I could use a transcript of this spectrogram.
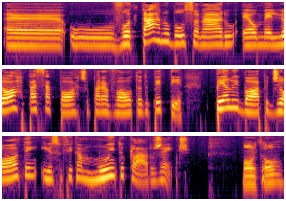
é, o votar no Bolsonaro é o melhor passaporte para a volta do PT. Pelo Ibope de ontem, isso fica muito claro, gente. Bom, então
